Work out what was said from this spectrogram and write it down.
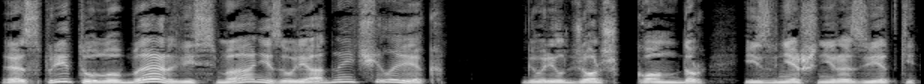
«Эсприту Лобер весьма незаурядный человек», — говорил Джордж Кондор из внешней разведки,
